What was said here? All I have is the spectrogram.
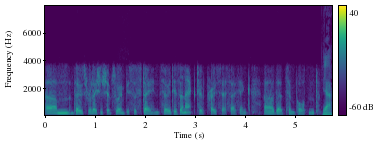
um, those relationships won't be sustained. So it is an active process, I think, uh, that's important. Yeah,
